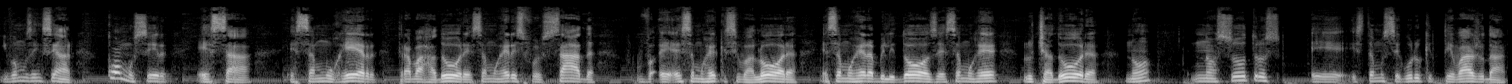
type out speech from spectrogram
y vamos a enseñar cómo ser esa, esa mujer trabajadora, esa mujer esforzada, essa eh, mulher que se valora, essa mulher habilidosa, essa mulher lutadora, não? Nós outros eh, estamos seguros que te vai ajudar.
